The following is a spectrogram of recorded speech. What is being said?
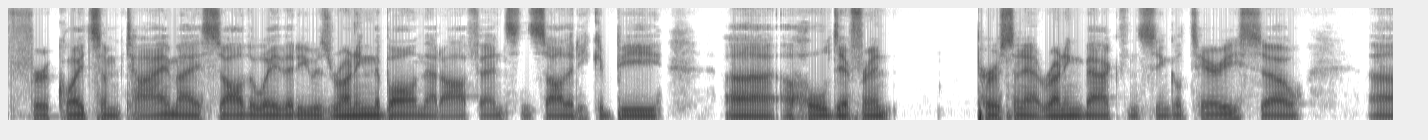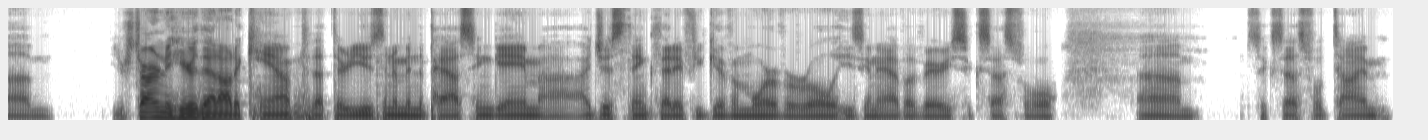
for quite some time. I saw the way that he was running the ball in that offense and saw that he could be uh, a whole different person at running back than Singletary. So, um, you're starting to hear that out of camp that they're using him in the passing game. Uh, I just think that if you give him more of a role, he's going to have a very successful, um, successful time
